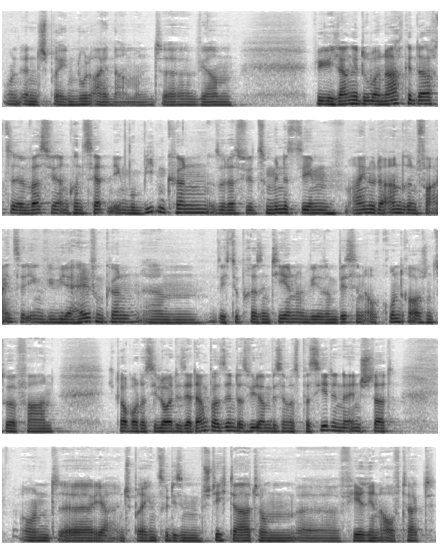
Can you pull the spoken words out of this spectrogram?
und entsprechend null Einnahmen. Und äh, wir haben wirklich lange drüber nachgedacht, äh, was wir an Konzerten irgendwo bieten können, so dass wir zumindest dem ein oder anderen vereinzelt irgendwie wieder helfen können, ähm, sich zu präsentieren und wieder so ein bisschen auch Grundrauschen zu erfahren. Ich glaube auch, dass die Leute sehr dankbar sind, dass wieder ein bisschen was passiert in der Innenstadt. Und äh, ja, entsprechend zu diesem Stichdatum äh, Ferienauftakt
